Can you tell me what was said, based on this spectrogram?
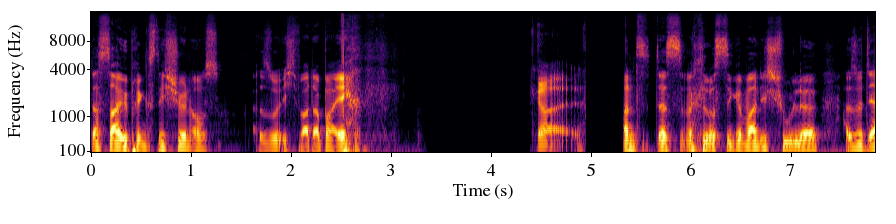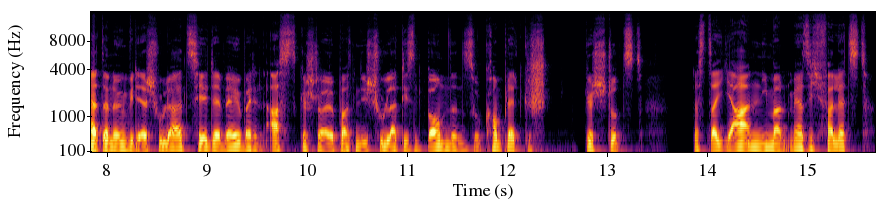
Das sah übrigens nicht schön aus. Also ich war dabei. Geil. Und das Lustige war die Schule. Also der hat dann irgendwie der Schule erzählt, der wäre über den Ast gestolpert und die Schule hat diesen Baum dann so komplett ges- gestutzt, dass da ja niemand mehr sich verletzt.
